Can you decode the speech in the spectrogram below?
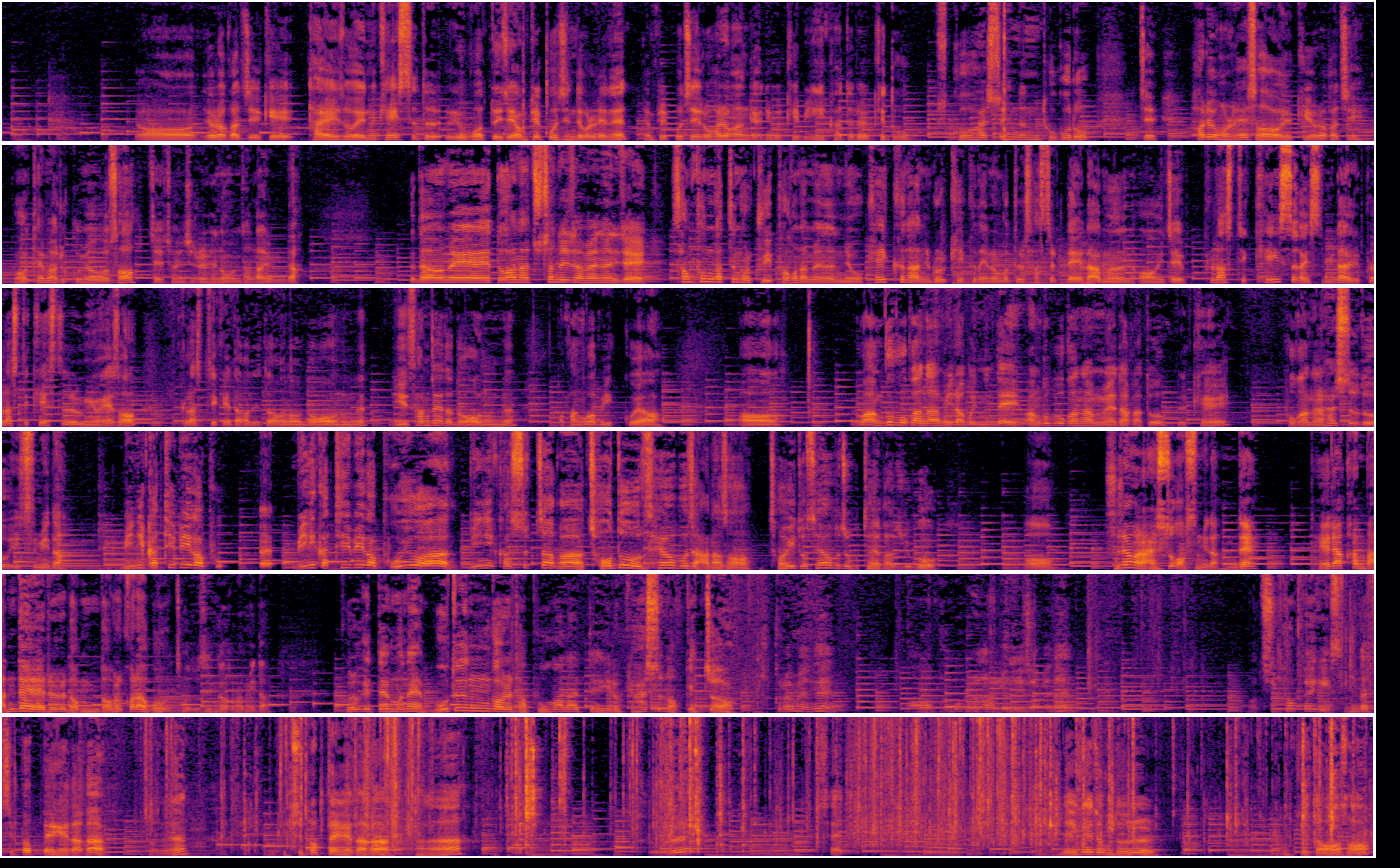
어 여러 가지 이렇게 다이소에 있는 케이스들 요것도 이제 연필 꽂이인데 원래는 연필 꽂이로 활용한 게 아니고 이렇게 미니 카드를 이렇게 놓고 할 수 있는 도구로 이제 활용을 해서 이렇게 여러 가지 어, 테마를 꾸며서 이제 전시를 해놓은 상황입니다. 그 다음에 또 하나 추천드리자면은 이제 상품 같은 걸 구입하고 나면은 요 케이크나 아니 롤 케이크나 이런 것들을 샀을 때 남은 어 이제 플라스틱 케이스가 있습니다. 이 플라스틱 케이스를 응용해서 플라스틱에다가 넣어 넣어놓는 이 상자에다 넣어놓는 어, 방법이 있고요. 어 완구 보관함이라고 있는데 완구 보관함에다가도 이렇게 보관을 할 수도 있습니다. 미니카 TV가 에, 미니카 TV가 보유한 미니카 숫자가 저도 세어보지 않아서 저희도 세어보지 못해가지고 어 수량을 알 수가 없습니다. 근데 대략 한 만 대를 넘, 넘을 거라고 저도 생각을 합니다. 그렇기 때문에 모든 걸 다 보관할 때 이렇게 할 수는 없겠죠. 그러면은 어, 방법을 하나 알려드리자면은 어, 지퍼백이 있습니다. 지퍼백에다가 저는 이렇게 지퍼백에다가 하나, 둘, 셋, 네 개 정도를 이렇게 넣어서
